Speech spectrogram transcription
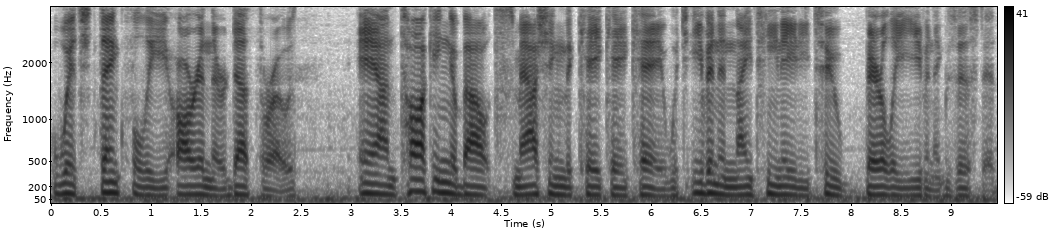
which thankfully are in their death throes. And talking about smashing the KKK, which even in 1982 barely even existed.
